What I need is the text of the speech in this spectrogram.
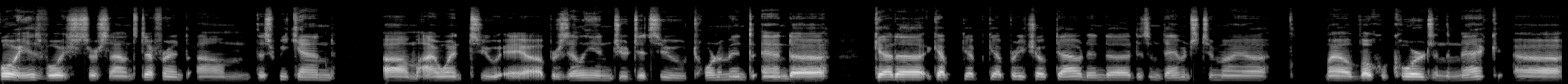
boy, his voice sure sounds different. Um, this weekend, um, I went to a, a Brazilian Jiu Jitsu tournament and uh, got, uh, got, got, got pretty choked out and uh, did some damage to my, uh, my uh, vocal cords in the neck. Uh,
